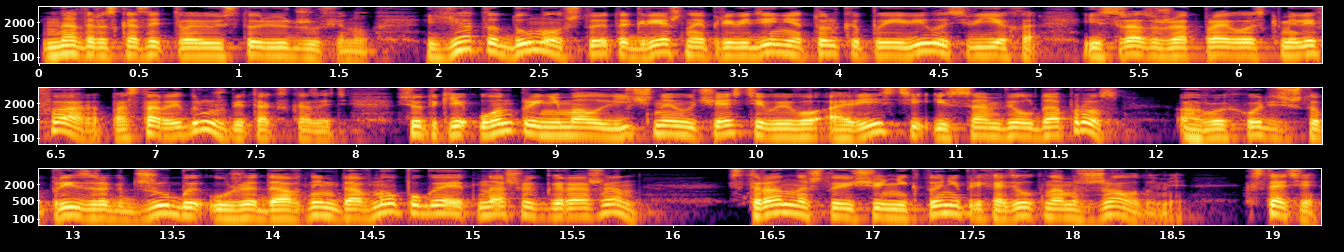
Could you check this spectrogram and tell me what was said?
Надо рассказать твою историю Джуфину. Я-то думал, что это грешное привидение только появилось в Еха и сразу же отправилось к Мелифара, по старой дружбе, так сказать. Все-таки он принимал личное участие в его аресте и сам вел допрос. А выходит, что призрак Джубы уже давным-давно пугает наших горожан. Странно, что еще никто не приходил к нам с жалобами. Кстати,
